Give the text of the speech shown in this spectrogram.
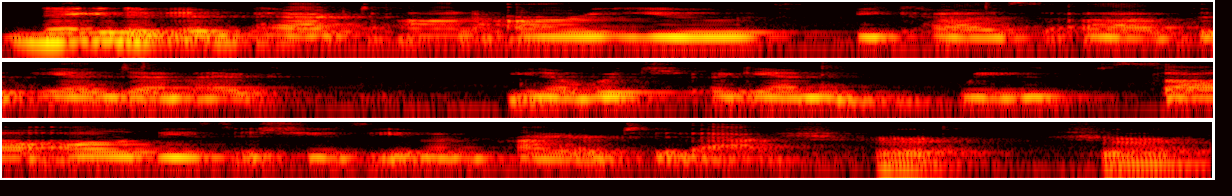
negative impact on our youth because of the pandemic, you know, which again, we saw all of these issues even prior to that. Sure, sure.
